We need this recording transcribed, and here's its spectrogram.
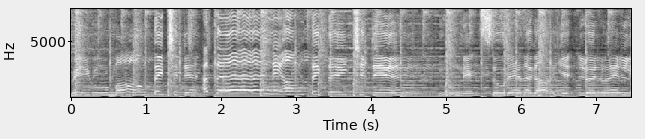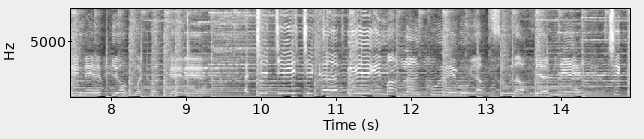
မိကိုမောင်သိတ်ချစ်တဲ့အသက်နဲ့အောင်သိတ်သိတ်ချစ်တဲ့မုံနဲ့ဆူတဲ့စကားရဲ့လွယ်လွယ်လေးနဲ့ပြောမထွက်ခဲ့တဲ့ အချစ်ကြီးချစ်ခဲ့ပြီးမှလန်ခွဲဖို့ရဆူလာရဲ့နဲ့ချစ်က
